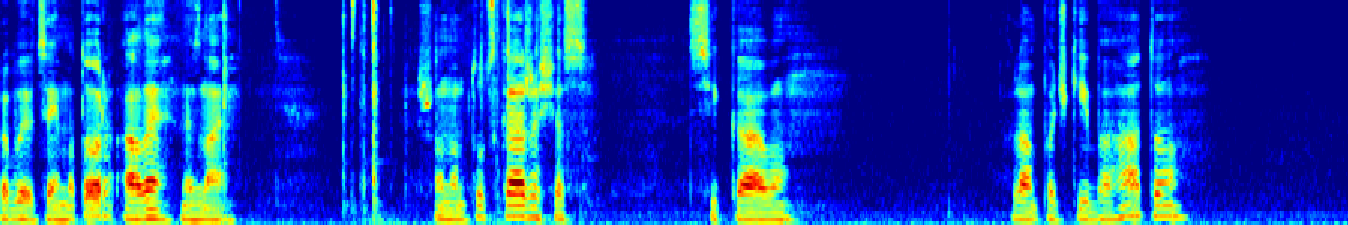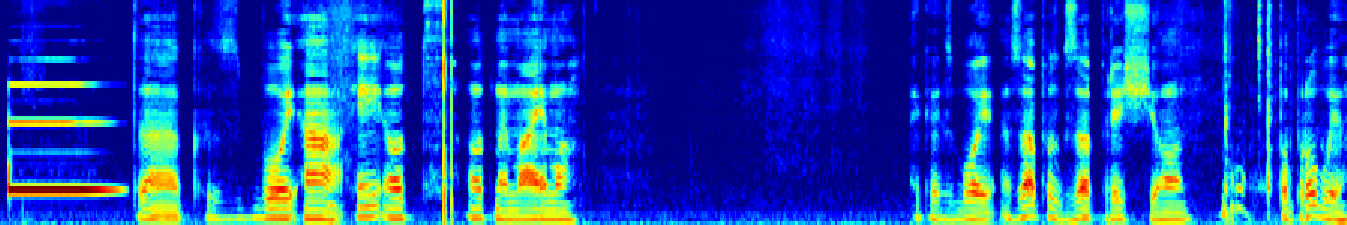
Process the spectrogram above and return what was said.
робив цей мотор, але не знаю. Що нам тут скаже зараз? Цікаво. Лампочки багато. Так, збой. А, і от, от ми маємо. Як збой. Запуск запрещен. Ну, попробую.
